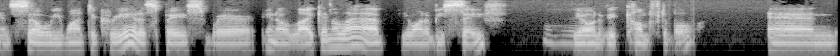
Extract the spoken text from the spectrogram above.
And so we want to create a space where, you know, like in a lab, you want to be safe, mm-hmm. you want to be comfortable, and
